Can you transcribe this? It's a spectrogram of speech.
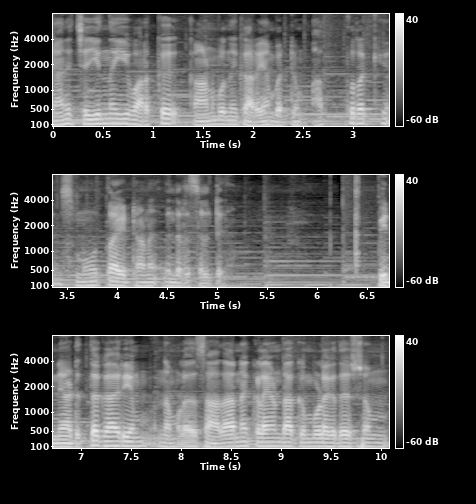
ഞാൻ ചെയ്യുന്ന ഈ വർക്ക് കാണുമ്പോൾ നിങ്ങൾക്ക് അറിയാൻ പറ്റും. അത്രയ്ക്ക് സ്മൂത്തായിട്ടാണ് ഇതിന്റെ റിസൾട്ട്. പിന്നെ അടുത്ത കാര്യം നമ്മൾ സാധാരണ ക്ലേ ഉണ്ടാക്കുമ്പോൾ ഏകദേശം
